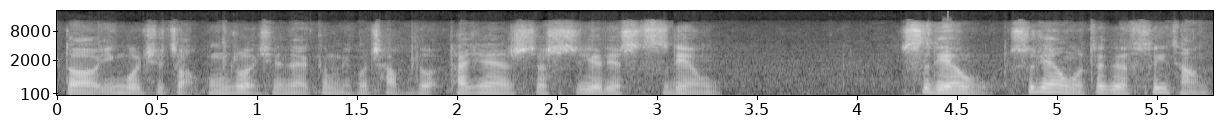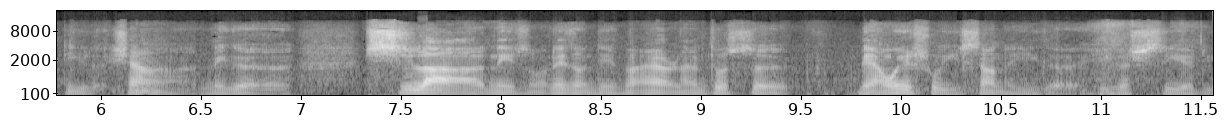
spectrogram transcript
到英国去找工作，现在跟美国差不多，它现在是失业率是四点五，四点五，四点五这个非常低了，像那个希腊那种那种地方，爱尔兰都是。两位数以上的一个一个失业率，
